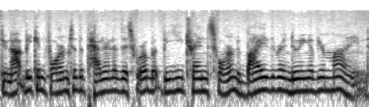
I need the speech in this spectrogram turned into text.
Do not be conformed to the pattern of this world, but be ye transformed by the renewing of your mind.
